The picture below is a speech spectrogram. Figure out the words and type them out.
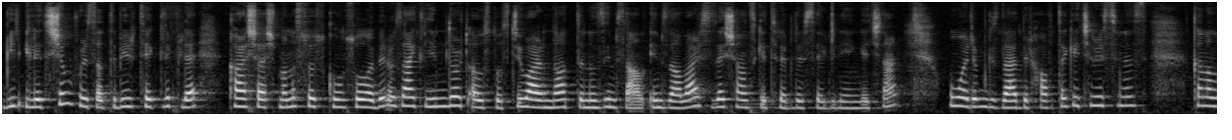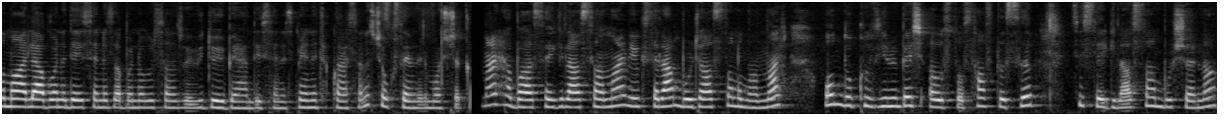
bir iletişim fırsatı, bir teklifle karşılaşmanız söz konusu olabilir. Özellikle 24 Ağustos civarında attığınız imzalar size şans getirebilir sevgili yengeçler. Umarım güzel bir hafta geçirirsiniz. Kanalıma hala abone değilseniz, abone olursanız ve videoyu beğendiyseniz beğene tıklarsanız çok sevinirim. Hoşçakalın. Merhaba sevgili aslanlar ve yükselen burcu aslan olanlar. 19-25 Ağustos haftası siz sevgili aslan burçlarına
